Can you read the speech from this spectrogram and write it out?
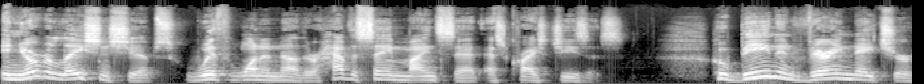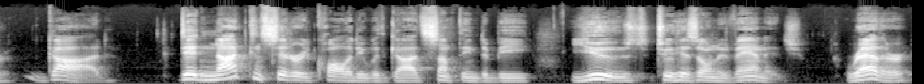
In your relationships with one another, have the same mindset as Christ Jesus, who, being in very nature God, did not consider equality with God something to be used to his own advantage. Rather,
